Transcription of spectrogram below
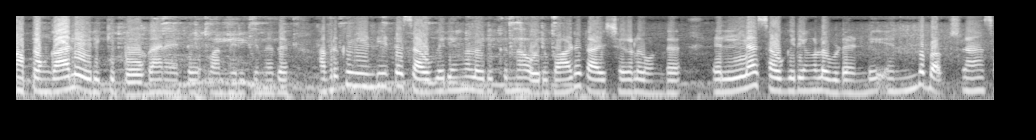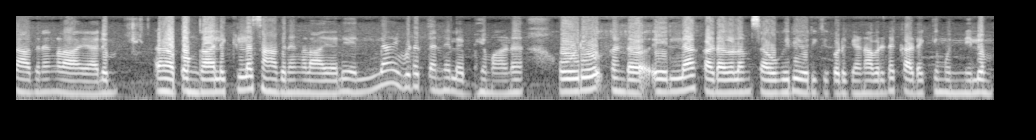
ആ പൊങ്കാല ഒരുക്കി പോകാനായിട്ട് വന്നിരിക്കുന്നത്. അവർക്ക് വേണ്ടിയിട്ട് സൗകര്യങ്ങൾ ഒരുക്കുന്ന ഒരുപാട് കാഴ്ചകളും ഉണ്ട്. എല്ലാ സൗകര്യങ്ങളും ഇവിടെ ഉണ്ട് എന്ത് ഭക്ഷണ സാധനങ്ങളായാലും പൊങ്കാലയ്ക്കുള്ള സാധനങ്ങളായാലും എല്ലാം ഇവിടെ തന്നെ ലഭ്യമാണ്. ഓരോ കണ്ട എല്ലാ കടകളും സൗകര്യം ഒരുക്കി കൊടുക്കുകയാണ്. അവരുടെ കടയ്ക്ക് മുന്നിലും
